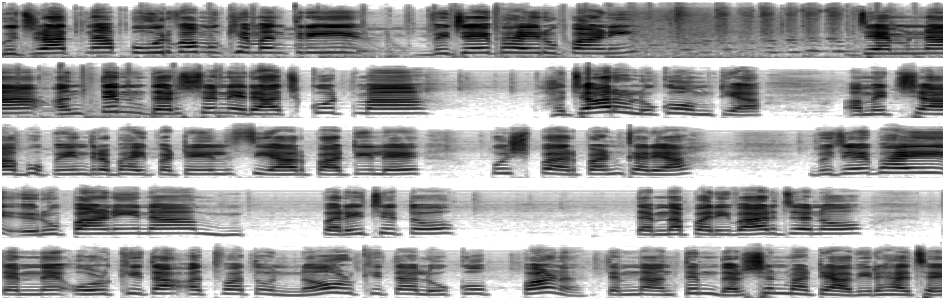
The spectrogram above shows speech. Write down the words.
ગુજરાતના પૂર્વ મુખ્યમંત્રી વિજયભાઈ રૂપાણી, જેમના અંતિમ દર્શને રાજકોટમાં હજારો લોકો ઉમટ્યા. અમિત શાહ, ભૂપેન્દ્રભાઈ પટેલ, સી આર પાટીલે પુષ્પ અર્પણ કર્યા. વિજયભાઈ રૂપાણીના પરિચિતો, તેમના પરિવારજનો, તેમને ઓળખીતા અથવા તો ન ઓળખીતા લોકો પણ તેમના અંતિમ દર્શન માટે આવી રહ્યા છે.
